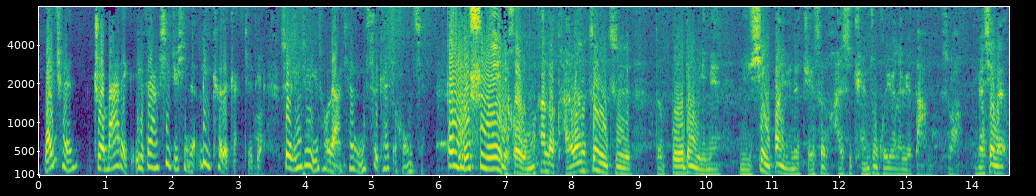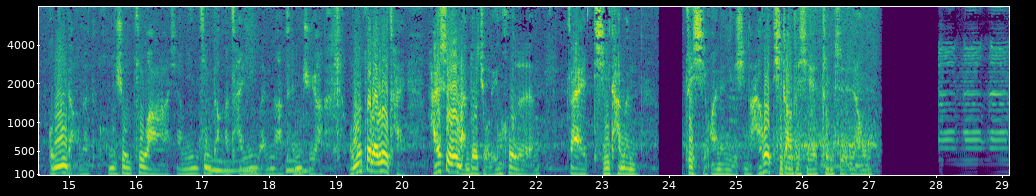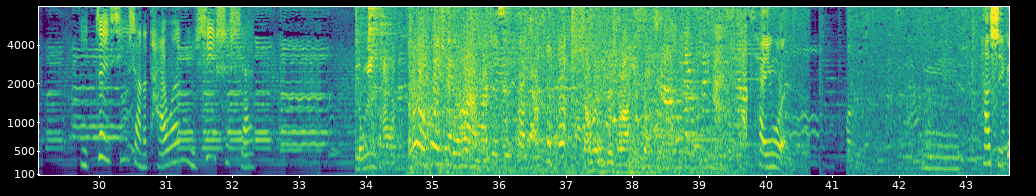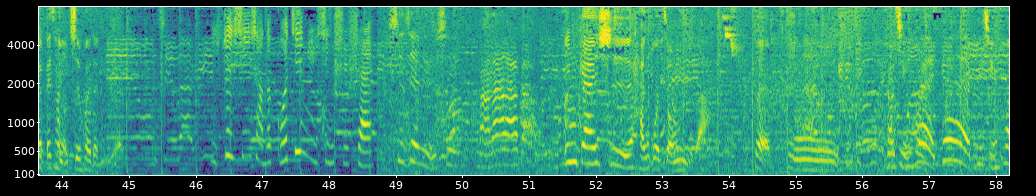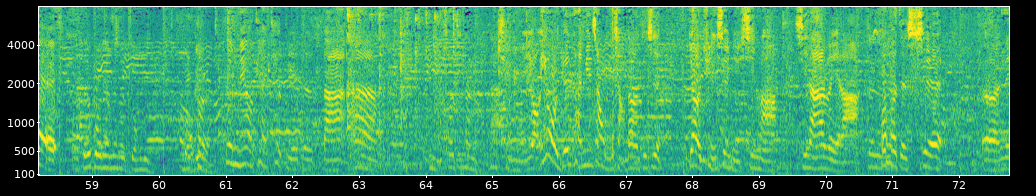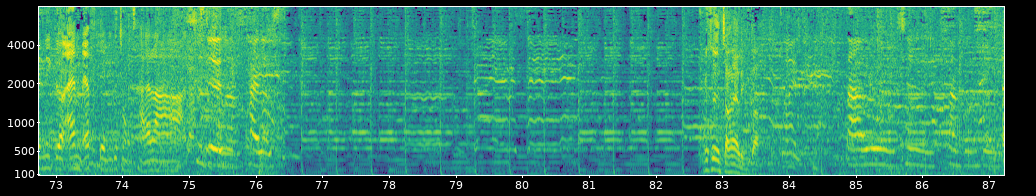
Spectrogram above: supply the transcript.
完全 dramatic 一个非常戏剧性的立刻的转折点，所以林志颖从两千零四开始红起来。但零四年以后，我们看到台湾政治的波动里面，女性扮演的角色还是权重会越来越大嘛，是吧？你看现在国民党的洪秀柱啊，像民进党的蔡英文啊、陈菊啊，我们做了路彩，还是有蛮多九零后的人在提他们最喜欢的女性的，还会提到这些政治人物。你最欣赏的台湾女性是谁？龙应台啊，如果过去的话，她就是漂亮。想问对台湾有贡献？蔡英文，嗯，她是一个非常有智慧的女人。你最欣赏的国际女性是谁？世界女性马拉拉吧，应该是韩国总理吧？对，朴朴槿惠，对，朴槿惠。德国的那个总理梅克尔。对，没有太特别的答案。嗯，说真的，目前没有，因为我觉得台面上我们想到的就是比较有权势的女性啦，希拉蕊啦，对对对或者是呃那那个 IMF 的那个总裁啦，世界呢泰勒斯。应该是张爱玲吧？大陆是范冰冰，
